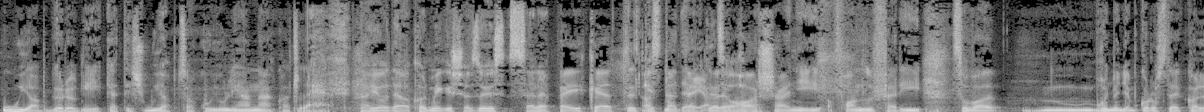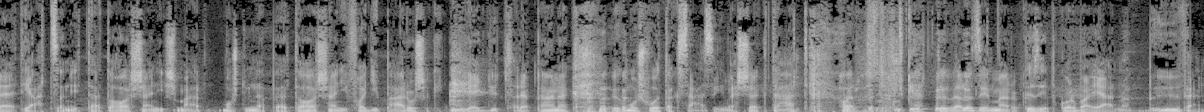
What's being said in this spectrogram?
újabb görögéket és újabb Cakó Juliannákat lehet. Na jó, de akkor mégis az ő szerepeiket... Azt majd a Harsányi, a Fandlferi, szóval hogy mondjam, korosztályokkal lehet játszani. Tehát a Harsány is már most ünnepelt a Harsányi fagyi páros, akik még együtt szerepelnek, ők most voltak száz évesek, tehát hajlasztott kettővel azért már a középkorban járnak bőven.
